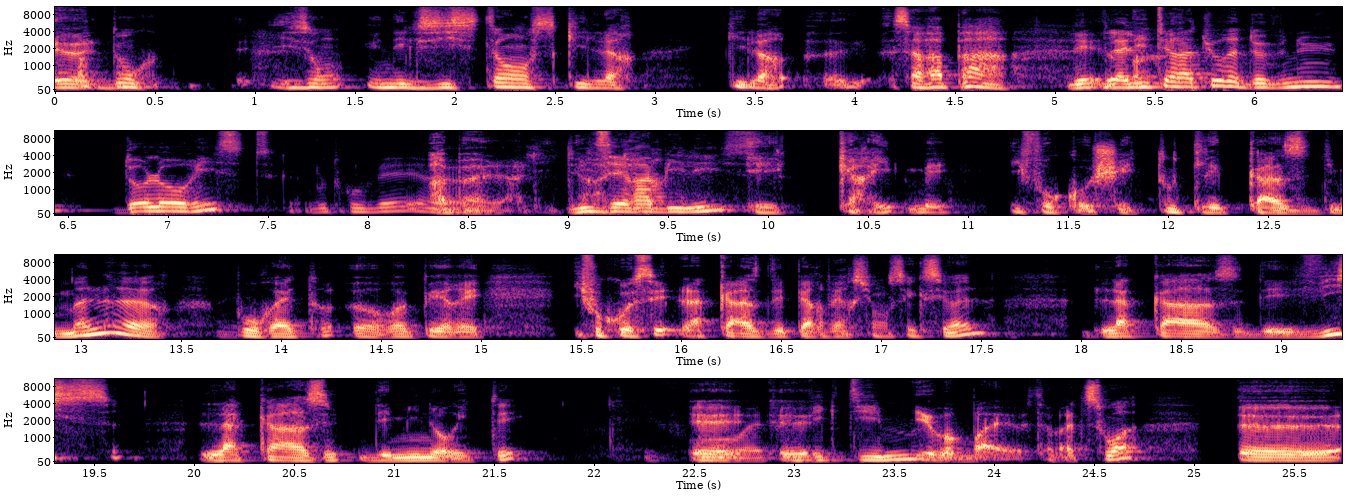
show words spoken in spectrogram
euh, donc, ils ont une existence qui leur, qui leur, euh, ça va pas. Les- la littérature est devenue doloriste, vous trouvez Ah ben, la littérature Misérabiliste Et mais il faut cocher toutes les cases du malheur pour être euh, repéré. Il faut cocher la case des perversions sexuelles, la case des vices, la case des minorités. Il faut être et- victime. Bah, ça va de soi. euh,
